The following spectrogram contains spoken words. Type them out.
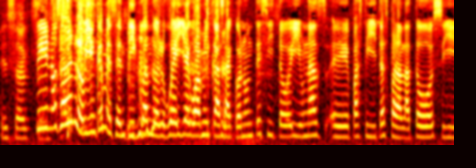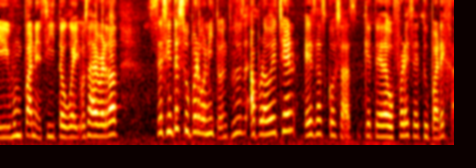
Exacto. Sí, no saben lo bien que me sentí cuando el güey llegó a mi casa con un tecito y unas eh, pastillitas para la tos y un panecito, güey. O sea, de verdad, se siente súper bonito. Entonces, aprovechen esas cosas que te ofrece tu pareja.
